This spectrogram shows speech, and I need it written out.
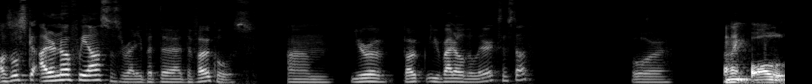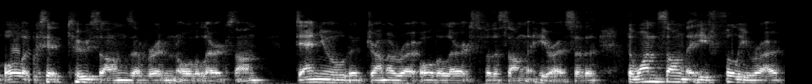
I was also I don't know if we asked this already, but the the vocals. Um, you're a voc- you write all the lyrics and stuff, or I think all all except two songs I've written all the lyrics on. Daniel, the drummer, wrote all the lyrics for the song that he wrote. So the the one song that he fully wrote,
